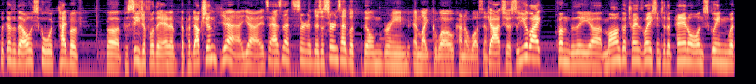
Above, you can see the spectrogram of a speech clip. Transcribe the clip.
because of the old school type of uh, procedure for the the production. Yeah, yeah. It's as that certain. There's a certain type of film grain and like glow kind of wasn't. Gotcha. So you like from the uh, manga translation to the panel on screen with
